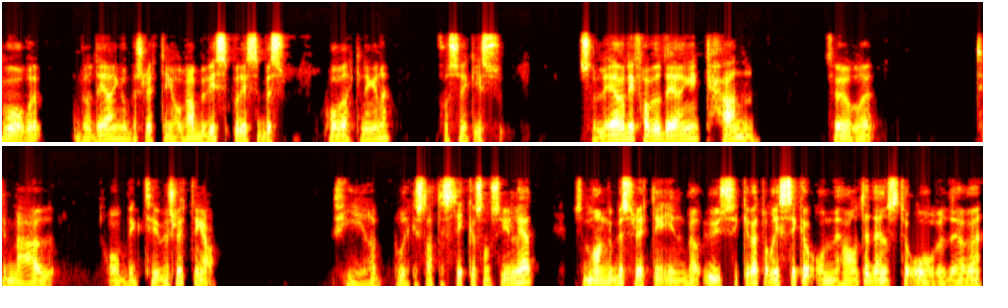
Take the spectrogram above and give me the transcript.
våre vurderinger og beslutninger. Å være bevisst på disse påvirkningene, forsøke å isolere dem fra vurderingen, kan føre til mer objektive beslutninger. Fire bruker statistikk og sannsynlighet. Så mange beslutninger innebærer usikkerhet og risiko, og vi har en tendens til å overvurdere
